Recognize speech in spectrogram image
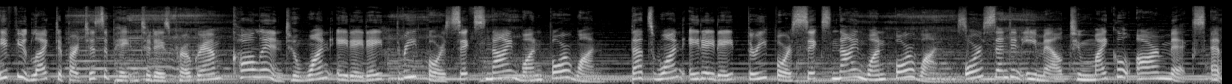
If you'd like to participate in today's program, call in to 1 888 346 9141. That's 1 888 346 9141. Or send an email to Michael R. Mix at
